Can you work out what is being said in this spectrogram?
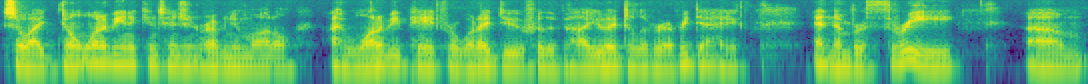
So I don't want to be in a contingent revenue model. I want to be paid for what I do, for the value I deliver every day. And number three, um,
